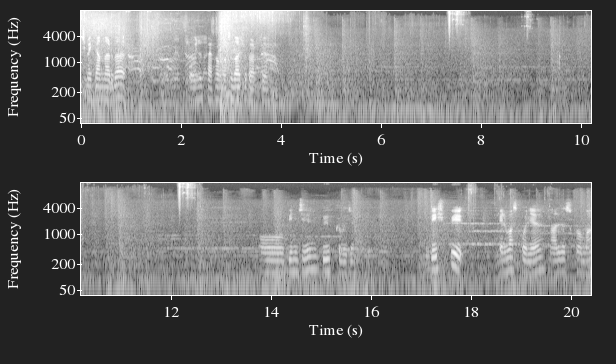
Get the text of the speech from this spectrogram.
Hiç mekanlarda oyunun performansı daha çok artıyor. O binicinin büyük kılıcı. Değişik bir elmas kolye, nadide skroma.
